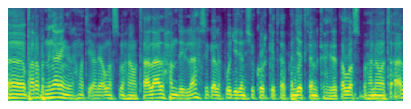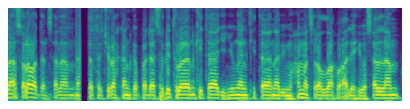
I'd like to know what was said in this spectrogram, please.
Uh, para pendengar yang dirahmati oleh Allah Subhanahu wa taala, alhamdulillah segala puji dan syukur kita panjatkan kehadirat Allah Subhanahu wa taala. Salawat dan salam kita tercurahkan kepada suri teladan kita, junjungan kita Nabi Muhammad sallallahu alaihi wasallam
